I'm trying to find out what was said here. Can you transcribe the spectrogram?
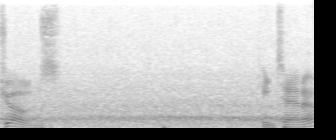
Jones. Quintero.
